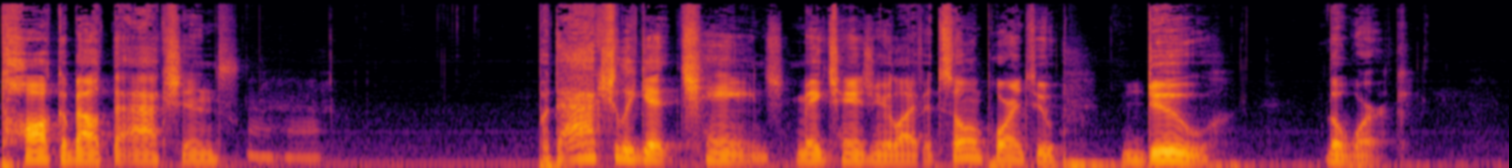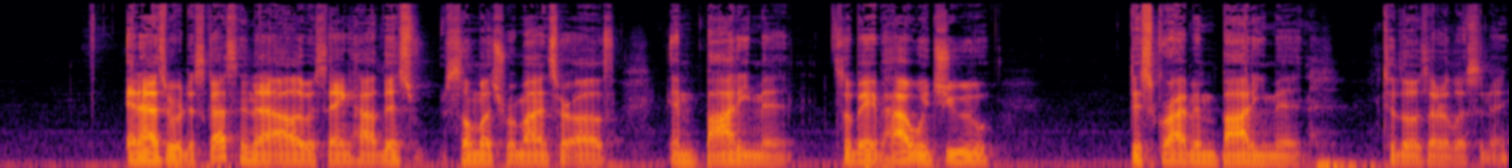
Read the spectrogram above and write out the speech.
talk about the actions. Mm-hmm. But to actually get change, make change in your life, it's so important to do the work. And as we were discussing that, Ali was saying how this so much reminds her of embodiment. So, babe, how would you describe embodiment to those that are listening?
